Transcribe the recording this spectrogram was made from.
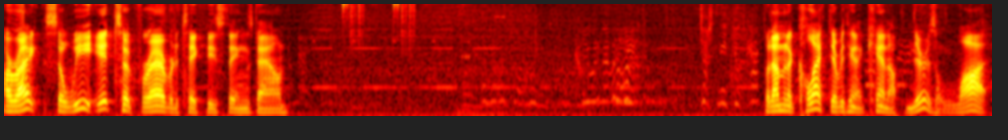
All right, so we it took forever to take these things down. But I'm going to collect everything I can up. And there is a lot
